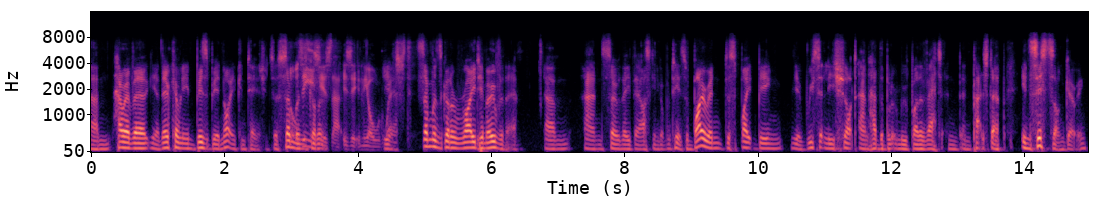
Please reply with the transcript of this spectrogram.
Um, however, you know they're currently in Bisbee, not in contention, so Not as someone's got easy to as that, is it, in the old west? someone's got to ride him over there. Um, and so they they're asking to volunteers. So Byron, despite being you know recently shot and had the bullet removed by the vet and, and patched up, insists on going.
